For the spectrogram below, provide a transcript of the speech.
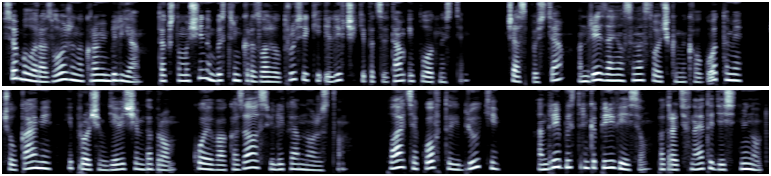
Все было разложено, кроме белья, так что мужчина быстренько разложил трусики и лифчики по цветам и плотности. Час спустя Андрей занялся носочками, колготами, чулками и прочим девичьим добром, коего оказалось великое множество. Платья, кофты и брюки Андрей быстренько перевесил, потратив на это 10 минут.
